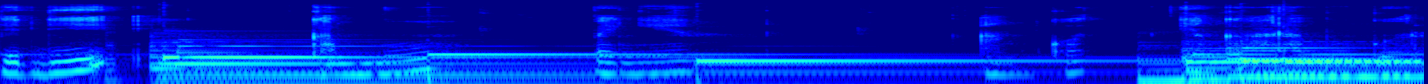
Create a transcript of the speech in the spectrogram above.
jadi kamu pengen angkot yang ke arah Bogor.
